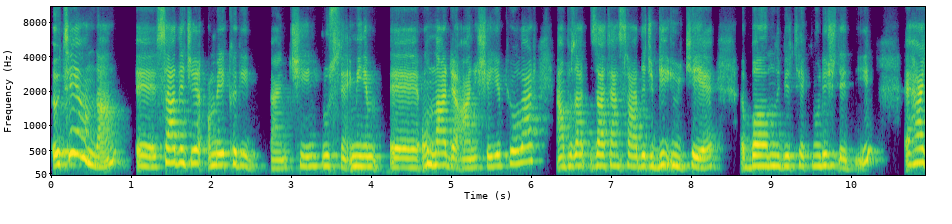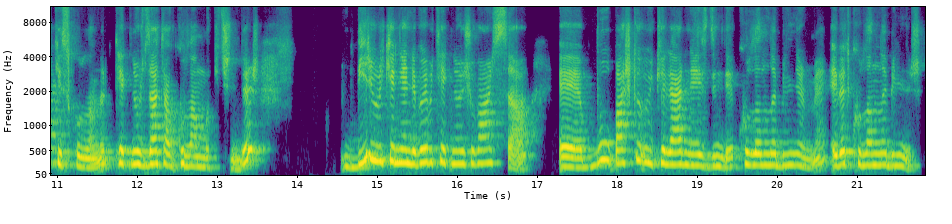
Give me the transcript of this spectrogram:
Öte yandan e, sadece Amerika değil, yani Çin, Rusya eminim e, onlar da aynı şey yapıyorlar. Yani bu zaten sadece bir ülkeye e, bağımlı bir teknoloji de değil. E, herkes kullanır. Teknoloji zaten kullanmak içindir. Bir ülkenin elinde böyle bir teknoloji varsa e, bu başka ülkeler nezdinde kullanılabilir mi? Evet kullanılabilir.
